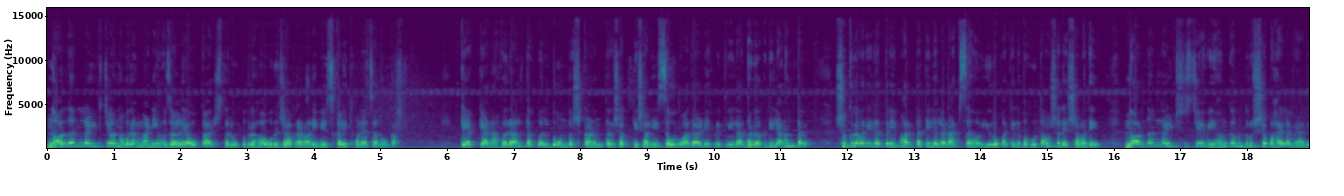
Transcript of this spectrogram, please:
नॉर्दर्न लाईटच्या नवरंगांनी उजळले अवकाश तर उपग्रह ऊर्जा प्रणाली विस्कळीत होण्याचा धोका. कॅप कॅनाव्हराल तब्बल दोन दशकानंतर शक्तिशाली सौर वादळाने पृथ्वीला धडक दिल्यानंतर शुक्रवारी रात्री भारतातील लडाखसह युरोपातील बहुतांश देशामध्ये नॉर्दर्न लाईट्सचे विहंगम दृश्य पाहायला मिळाले.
